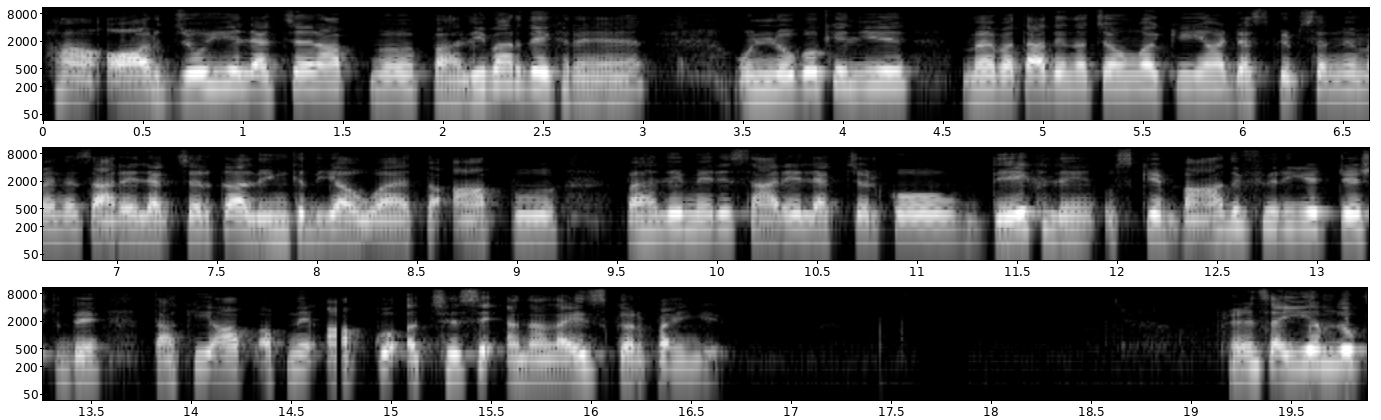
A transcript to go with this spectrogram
हाँ और जो ये लेक्चर आप पहली बार देख रहे हैं उन लोगों के लिए मैं बता देना चाहूँगा कि यहाँ डिस्क्रिप्शन में मैंने सारे लेक्चर का लिंक दिया हुआ है तो आप पहले मेरे सारे लेक्चर को देख लें, उसके बाद फिर ये टेस्ट दें, ताकि आप अपने आप को अच्छे से एनालाइज कर पाएँगे। फ्रेंड्स आइए हम लोग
